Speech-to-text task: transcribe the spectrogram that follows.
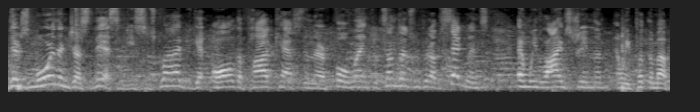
There's more than just this. If you subscribe, you get all the podcasts in their full length. But sometimes we put up segments and we live stream them and we put them up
